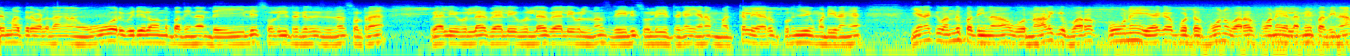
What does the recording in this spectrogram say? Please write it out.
ஏமாத்துற வேலை தாங்க. நான் ஒவ்வொரு வீடியோவில் வந்து பார்த்திங்கன்னா டெய்லி சொல்லிகிட்டு இருக்கிறது இதுதான் சொல்கிறேன் வேல்யூவில் வேல்யூவில் வேல்யூவில் தான் டெய்லி சொல்லிகிட்டு இருக்கேன். ஏன்னா மக்கள் யாரும் புரிஞ்சுக்க மாட்டேங்கிறாங்க. எனக்கு வந்து பார்த்திங்கன்னா ஒரு நாளைக்கு வர ஃபோனு ஏகப்பட்ட ஃபோனு வர ஃபோனு எல்லாமே பார்த்தீங்கன்னா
